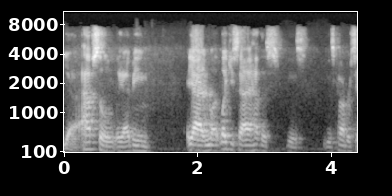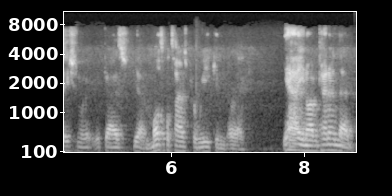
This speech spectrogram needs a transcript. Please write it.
yeah, absolutely. I mean, yeah, and like you said, I have this this this conversation with, with guys, yeah, multiple times per week, and they're like, yeah, you know, I'm kind of in that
